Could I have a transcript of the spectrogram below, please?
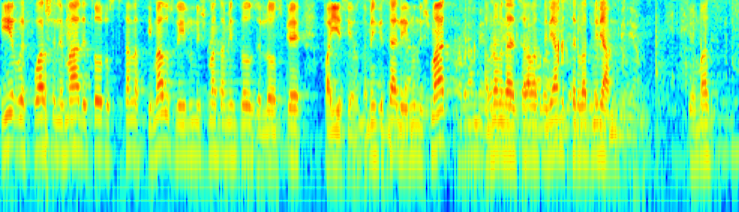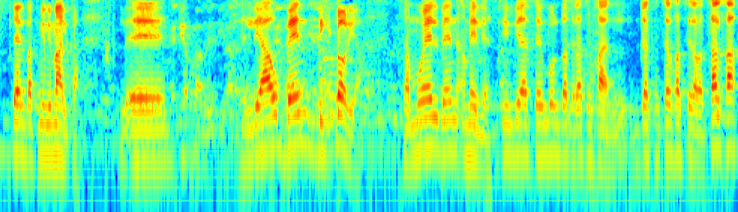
y refuah Shelema de todos los que están lastimados, Leilun Ishmat también todos de los que fallecieron. También que sea Leilun Ishmat, Abraham Ben Sarabat Miriam, Servat Miriam. ¿Quién más? Estel Bat Milimalka. Eh, Eliau Ben Victoria. Samuel Ben Amelia. Silvia Sembol Bat Simcha. Jack Ben Selja, Sira Bat Salja.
